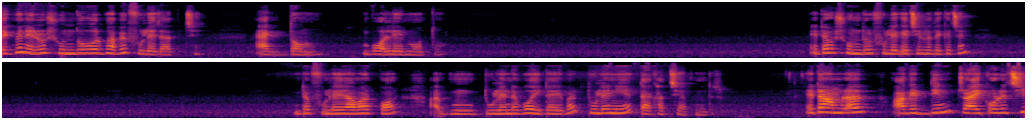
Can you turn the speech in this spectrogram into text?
দেখবেন এরকম সুন্দরভাবে ফুলে যাচ্ছে, একদম বলের মতো। এটাও সুন্দর ফুলে গেছিল, দেখেছেন? এটা ফুলে যাওয়ার পর তুলে নেব এটা এবার, তুলে নিয়ে দেখাচ্ছি আপনাদের। এটা আমরা আগের দিন ট্রাই করেছি,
